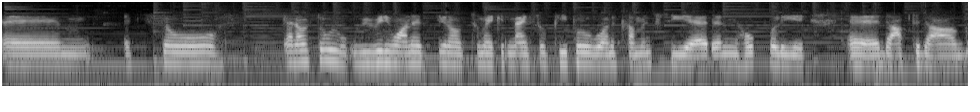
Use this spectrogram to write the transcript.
Um, it's so and also we really wanted, you know, to make it nice so people want to come and see it and hopefully uh, adopt a dog.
